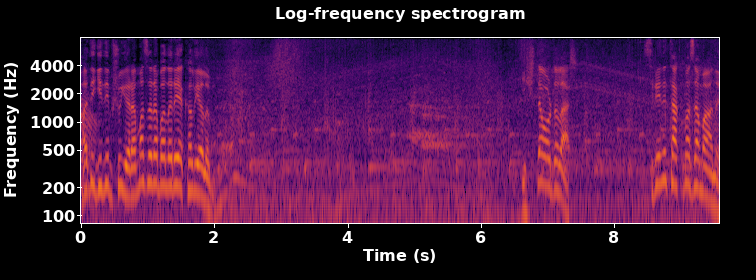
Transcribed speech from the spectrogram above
Hadi gidip şu yaramaz arabaları yakalayalım. İşte oradalar. Sireni takma zamanı.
